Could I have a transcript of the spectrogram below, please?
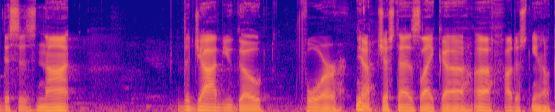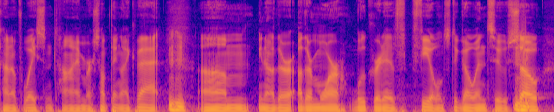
This is not the job you go for Yeah. just as like uh, uh, I'll just you know kind of waste some time or something like that. Mm-hmm. Um, you know there are other more lucrative fields to go into. So Mm-hmm.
